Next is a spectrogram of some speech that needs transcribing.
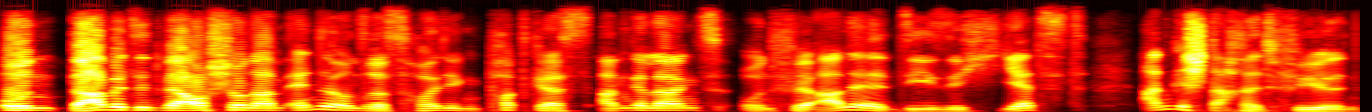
Und damit sind wir auch schon am Ende unseres heutigen Podcasts angelangt. Und für alle, die sich jetzt angestachelt fühlen,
